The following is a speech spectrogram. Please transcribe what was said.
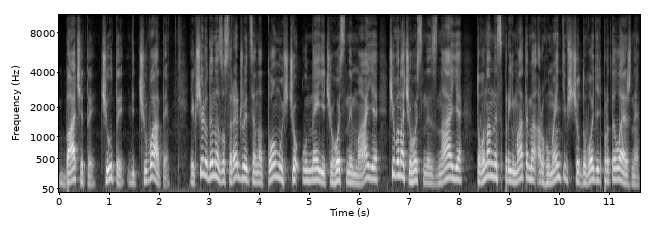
бачити, чути, відчувати. Якщо людина зосереджується на тому, що у неї чогось немає, чи вона чогось не знає, то вона не сприйматиме аргументів, що доводять протилежне.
